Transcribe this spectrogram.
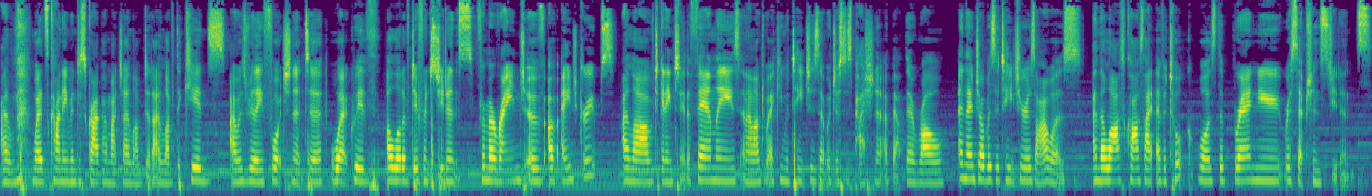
I, words can't even describe how much I loved it. I loved the kids. I was really fortunate to work with a lot of different students from a range of, of age groups. I loved getting to know the families and I loved working with teachers that were just as passionate about their role and their job as a teacher as I was. And the last class I ever took was the brand new reception students.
